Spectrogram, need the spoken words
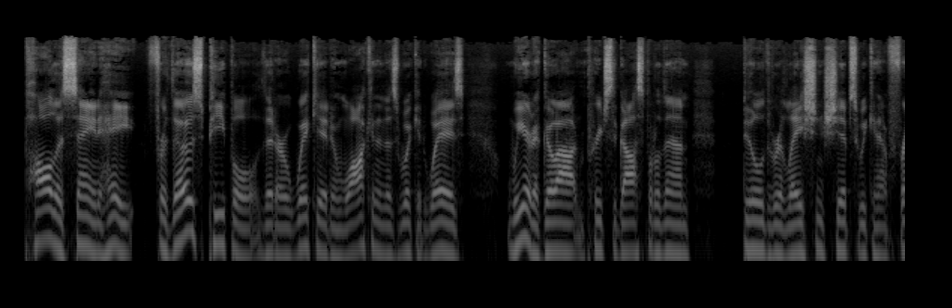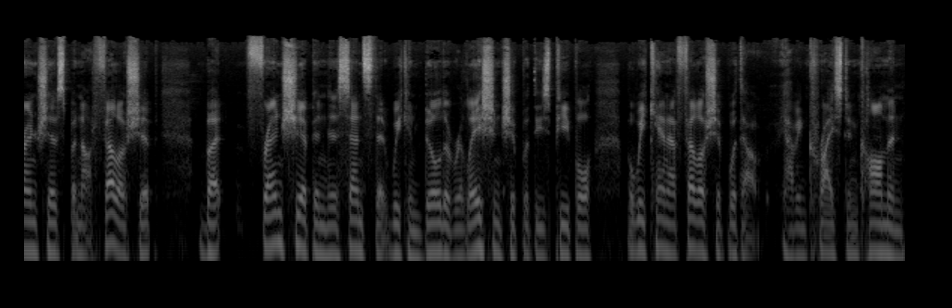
Paul is saying, hey, for those people that are wicked and walking in those wicked ways, we are to go out and preach the gospel to them, build relationships. We can have friendships, but not fellowship but friendship in the sense that we can build a relationship with these people, but we can't have fellowship without having Christ in common.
